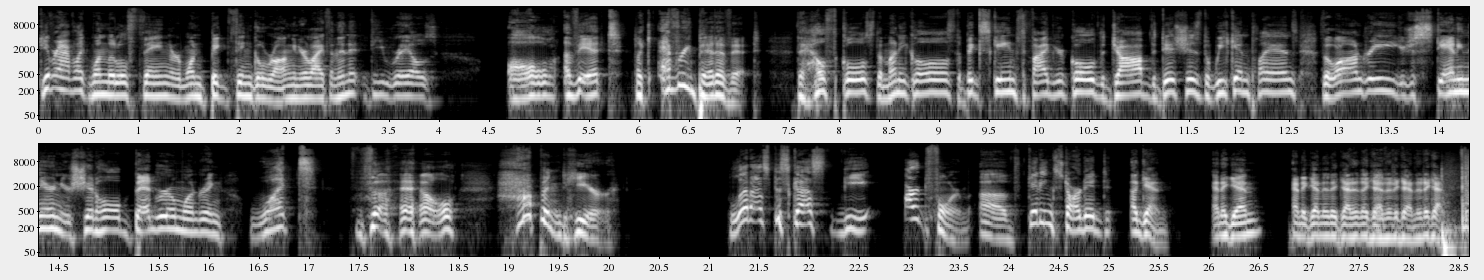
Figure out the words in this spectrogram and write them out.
Do you ever have like one little thing or one big thing go wrong in your life and then it derails all of it? Like every bit of it. The health goals, the money goals, the big schemes, the five year goal, the job, the dishes, the weekend plans, the laundry. You're just standing there in your shithole bedroom wondering, what the hell happened here? Let us discuss the art form of getting started again and again and again and again and again and again and again.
